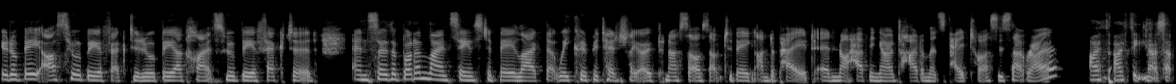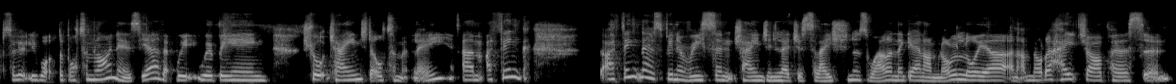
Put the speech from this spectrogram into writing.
it'll be us who will be affected, it will be our clients who will be affected. And so the bottom line seems to be like that we could potentially open ourselves up to being underpaid and not having our entitlements paid to us. Is that right? I, th- I, think that's absolutely what the bottom line is. Yeah, that we, we're being shortchanged ultimately. Um, I think I think there's been a recent change in legislation as well. And again, I'm not a lawyer and I'm not a HR person,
